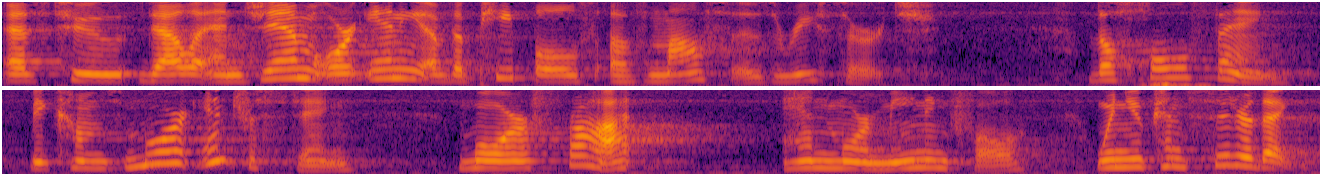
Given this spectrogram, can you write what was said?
as to Della and Jim or any of the peoples of Mauss's research. The whole thing becomes more interesting, more fraught, and more meaningful when you consider that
